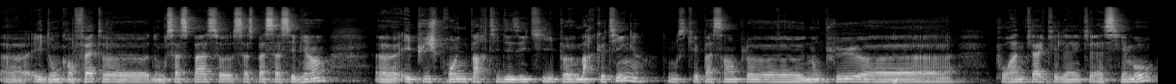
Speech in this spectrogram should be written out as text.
Euh, et donc en fait, donc ça se passe, assez bien. et puis je prends une partie des équipes marketing, ce qui est pas simple non plus pour Anka qui est la, qui est CMO.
